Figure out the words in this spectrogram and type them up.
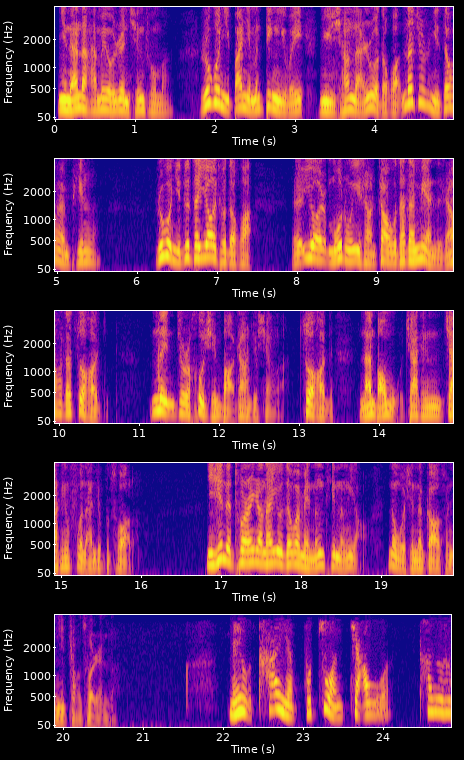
你难道还没有认清楚吗？如果你把你们定义为女强男弱的话，那就是你在外面拼了。如果你对他要求的话，呃，要某种意义上照顾他的面子，然后他做好，那就是后勤保障就行了，做好男保姆、家庭家庭妇男就不错了。你现在突然让他又在外面能踢能咬，那我现在告诉，你找错人了。没有，他也不做家务，他就是。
